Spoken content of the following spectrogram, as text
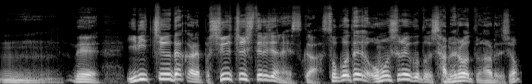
うん。で、入り中だからやっぱ集中してるじゃないですか。そこで面白いことを喋ろうってのがあるでしょ。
